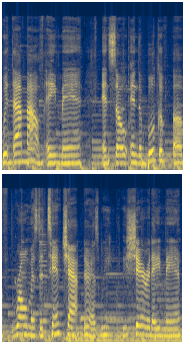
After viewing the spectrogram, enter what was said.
with thy mouth. Amen. And so in the book of, of Romans, the 10th chapter, as we, we share it, amen,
